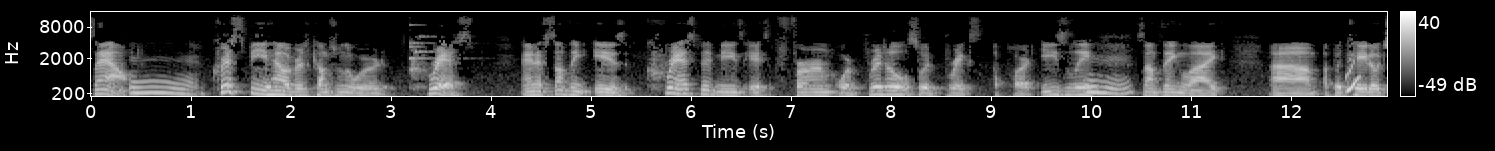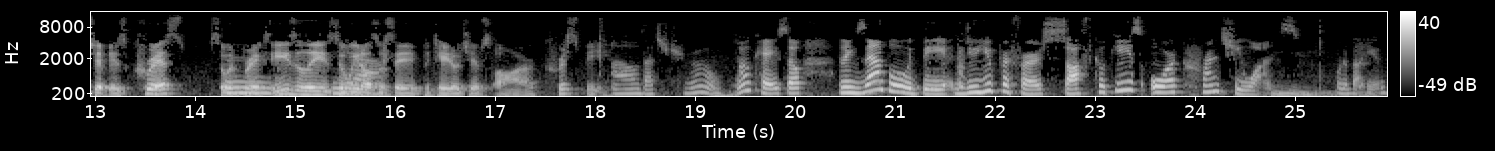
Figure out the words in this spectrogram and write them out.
sound. Mm. Crispy, however, comes from the word crisp. And if something is crisp, it means it's firm or brittle, so it breaks apart easily. Mm-hmm. Something like um, a potato chip is crisp, so it breaks easily. So we'd Mm. Also say potato chips are crispy. Oh, that's true. Okay, so an example would be Do you prefer soft cookies or crunchy ones? Mm. What about you?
